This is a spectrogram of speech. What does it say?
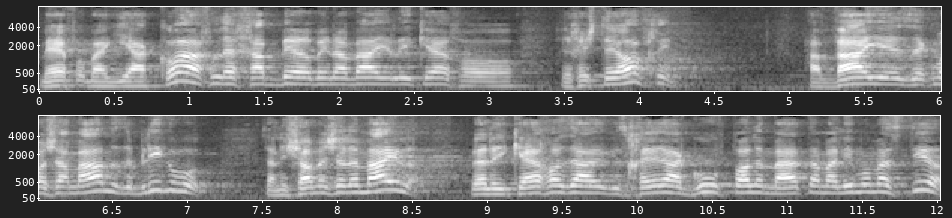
מאיפה מגיע הכוח לחבר בין הוויה ליקחו? זה שתי הופכים. הוויה זה כמו שאמרנו, זה בלי גבול. זה הנשומה של המיילו. וליקחו זה חייר הגוף פה למטה מעלים ומסתיר.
